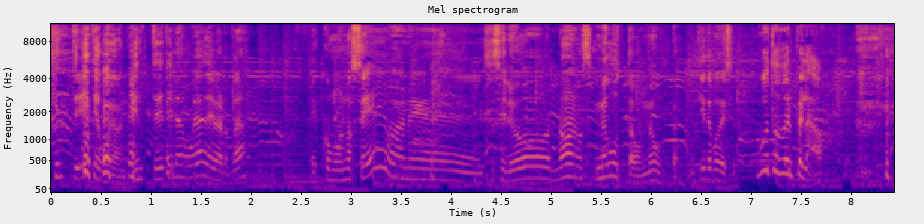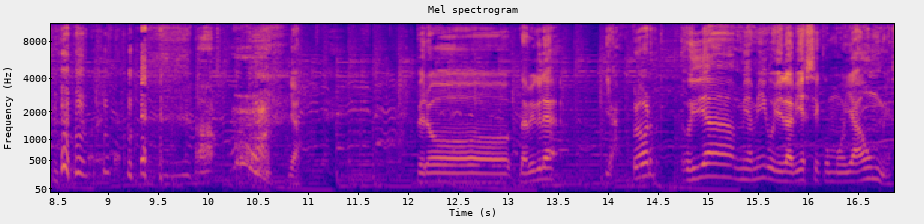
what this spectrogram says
que entrete, weón, entrete la weá de verdad. Es como, no sé, weón, eh, se salió, no, no sé, me gusta, weón, me gusta. ¿Qué te puedo decir? Gustos del pelado. Ah, ya. Pero la película, ya. Pero ahora, hoy día mi amigo, yo la vi hace como ya un mes,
